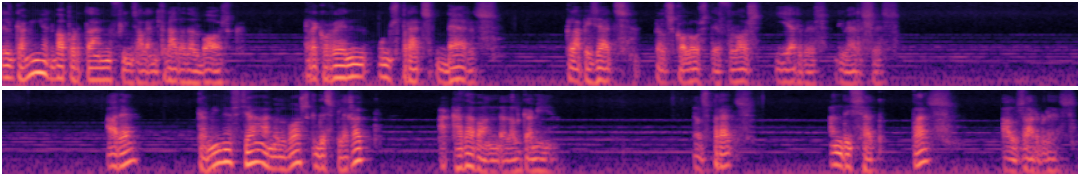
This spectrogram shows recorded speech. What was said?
El camí et va portant fins a l'entrada del bosc, recorrent uns prats verds, clapejats pels colors de flors i herbes diverses. Ara camines ja amb el bosc desplegat a cada banda del camí. Els prats han deixat pas als arbres.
